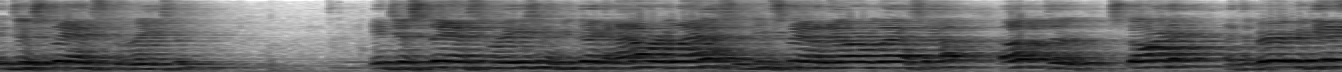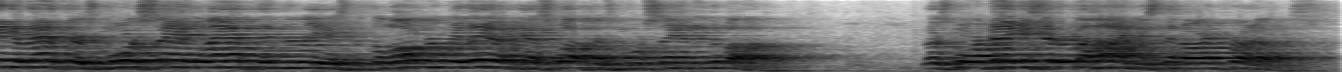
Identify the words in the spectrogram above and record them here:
It just stands to reason. It just stands to reason. If you take an hourglass and you stand an hourglass out, up to start it, at the very beginning of that, there's more sand left than there is. But the longer we live, guess what? There's more sand in the bottom. There's more days that are behind us than are in front of us.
